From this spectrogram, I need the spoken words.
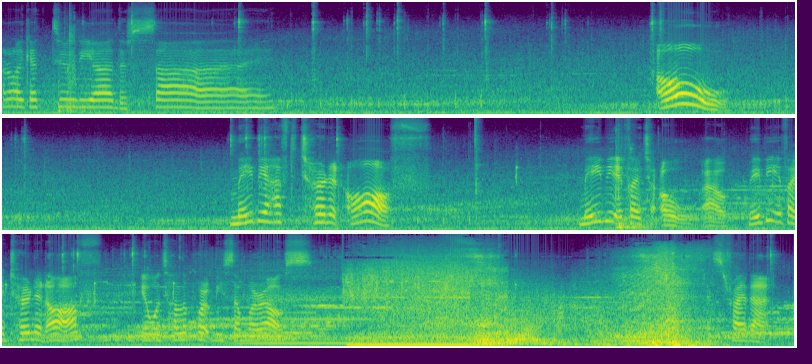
How do I get to the other side? Oh! Maybe I have to turn it off. Maybe if I turn- oh, ow. Maybe if I turn it off, it will teleport me somewhere else. Let's try that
